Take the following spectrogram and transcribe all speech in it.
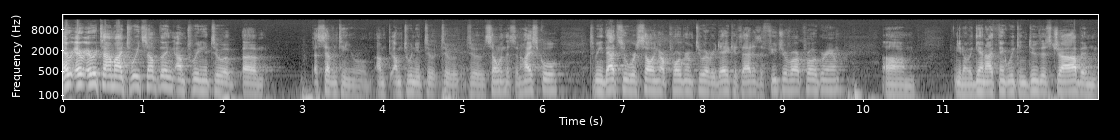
every, every time I tweet something, I'm tweeting it to a a 17 year old. I'm, I'm tweeting it to, to, to someone that's in high school. To me, that's who we're selling our program to every day because that is the future of our program. Um, you know, again, I think we can do this job and,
